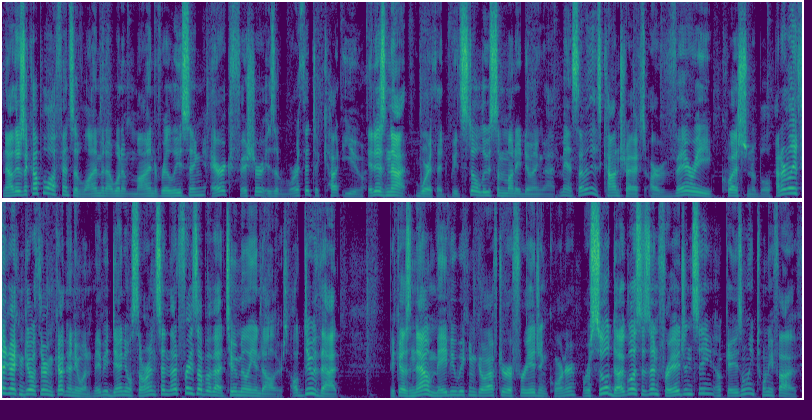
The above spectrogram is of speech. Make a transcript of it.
Now, there's a couple offensive linemen I wouldn't mind releasing. Eric Fisher, is it worth it to cut you? It is not worth it. We'd still lose some money doing that. Man, some of these contracts are very questionable. I don't really think I can go through and cut anyone. Maybe Daniel Sorensen? That frees up about $2 million. I'll do that. Because now maybe we can go after a free agent corner. Rasul Douglas is in free agency? Okay, he's only 25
